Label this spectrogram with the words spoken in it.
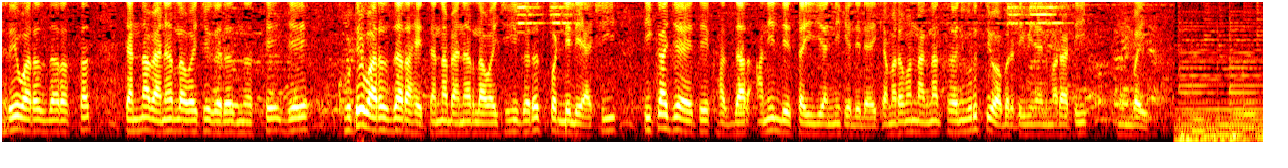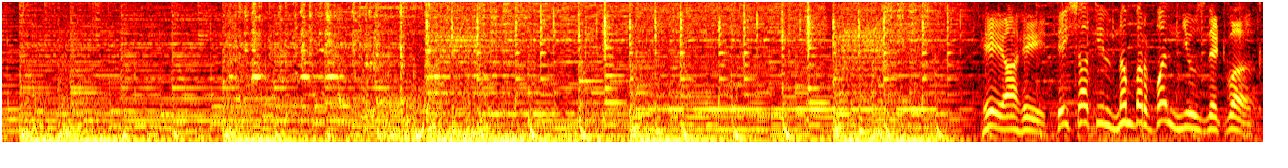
खरे वारसदार असतात त्यांना बॅनर लावायची गरज नसते. जे खोटे वारसदार आहेत त्यांना बॅनर लावायची ही गरज पडलेली आहे. अशी टीका जी आहे ते खासदार अनिल देसाई यांनी केलेली आहे. Cameraman Nagnath Nivrutti Wabar TV nine Marathi Mumbai. हे आहे देशातील नंबर वन न्यूज नेटवर्क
